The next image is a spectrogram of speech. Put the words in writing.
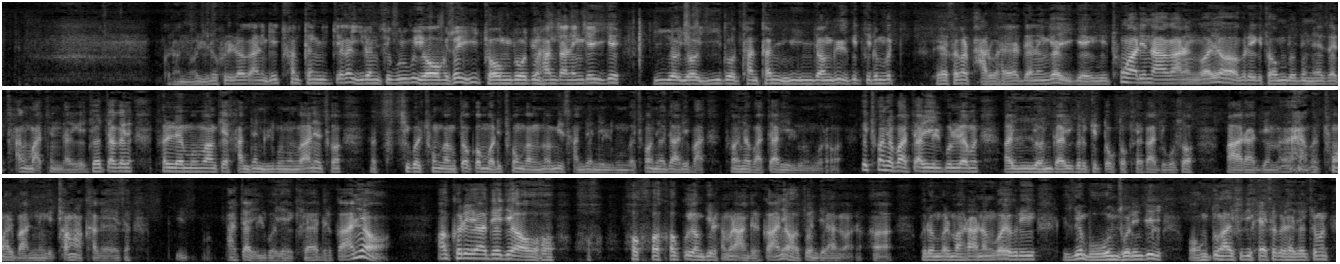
예. 그런 논리로 흘러가는 게 천택리께가 이런 식으로 여기서 이 정조준 한다는 게 이게 이 여, 여 이도탄탄 유인정규 이렇게 이런 것 해석을 바로 해야 되는 게 이게, 이게 총알이 나가는 거예요. 그러니까 정조준 해서 탁 맞춘다. 이게 저짝에 설레무만께 산전 읽는 거 아니야? 저 시골 총각 떡거머리 총각 놈이 산전 읽은 거 처녀자리 바, 처녀밭자리 읽는 거로. 그 처녀밭자리 읽으려면 아, 이 연자이 그렇게 똑똑해가지고서 말하지만 그 총알 받는 게 정확하게 해서 이 밭자리 읽고 이렇게 해야 될 거 아니요? 아, 그래야 되지. 어, 허, 허, 허, 헛구영질 하면 안 될 거 아니야. 헛손질 하면. 어, 그런 걸 말하는 거예요. 그리 이게 뭔 소린지 엉뚱하시리 해석을 해석하면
